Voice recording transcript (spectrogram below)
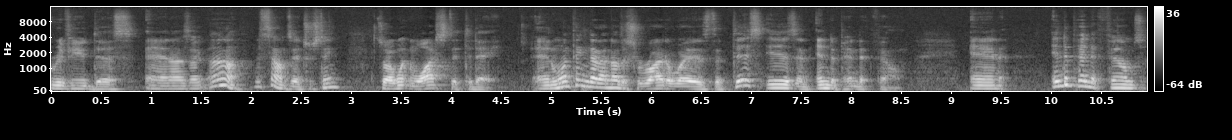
reviewed this, and I was like, oh, this sounds interesting. So I went and watched it today. And one thing that I noticed right away is that this is an independent film. And independent films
